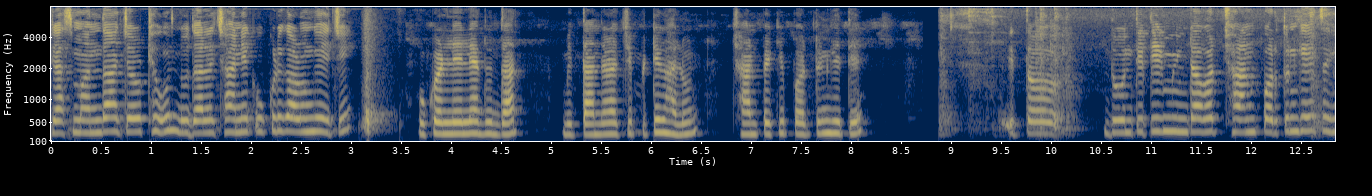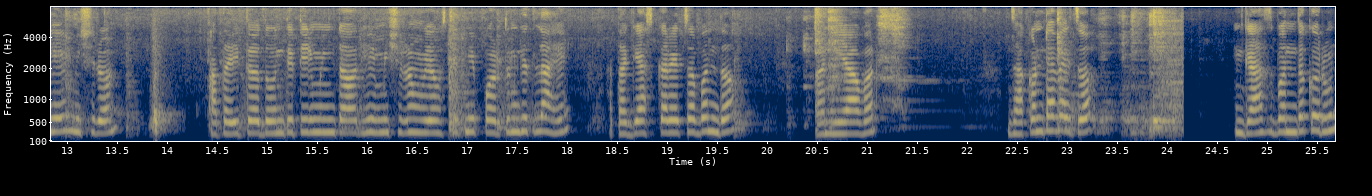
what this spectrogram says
गॅस मंद आचेवर ठेवून दुधाला छान एक उकडी काढून घ्यायची. उकळलेल्या दुधात मी तांदळाची पिठी घालून छानपैकी परतून घेते. इथं दोन ते तीन मिनटावर छान परतून घ्यायचं हे मिश्रण. आता इथं दोन ते तीन मिनटावर हे मिश्रण व्यवस्थित मी परतून घेतलं आहे. आता गॅस करायचा बंद आणि यावर झाकण ठेवायचं. गॅस बंद करून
